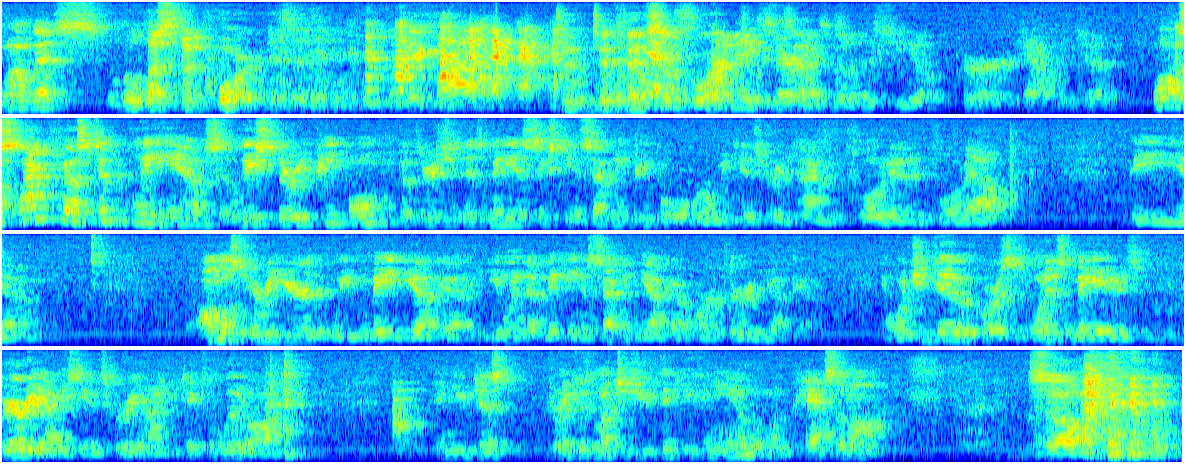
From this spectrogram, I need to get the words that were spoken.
Well, that's a little less than a quart. This is a big bottle. Two, two fifths of a quart. How many to servings exact. will this yield per gallon jug? Well, a slack fest typically has at least thirty people, but there's as many as sixty and seventy people over a weekend's period of time that float in and float out. The, uh, almost every year that we've made yucca, you end up making a second yucca or a third yucca. And what you do, of course, is when it's made, and it's very icy, and it's very hot, you take the lid off, and you just drink as much as you think you can handle and pass it on. So,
